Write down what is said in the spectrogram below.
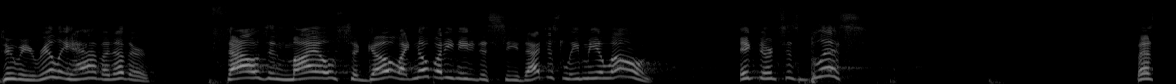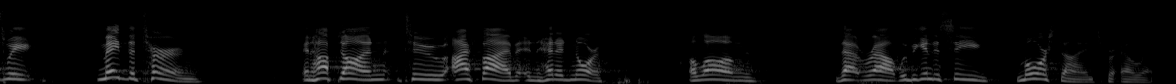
Do we really have another thousand miles to go? Like, nobody needed to see that. Just leave me alone. Ignorance is bliss. But as we made the turn and hopped on to I 5 and headed north along that route, we begin to see more signs for LA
